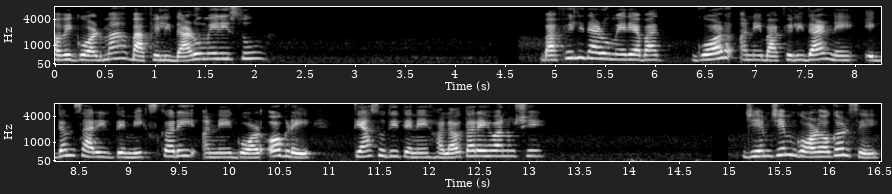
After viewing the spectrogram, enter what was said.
હવે ગોળમાં બાફેલી દાળ ઉમેરીશું. બાફેલી દાળ ઉમેર્યા બાદ ગોળ અને બાફેલી દાળને એકદમ સારી રીતે મિક્સ કરી અને ગોળ ઓગળે ત્યાં સુધી તેને હલાવતા રહેવાનું છે. જેમ જેમ ગોળ ઓગળશે,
